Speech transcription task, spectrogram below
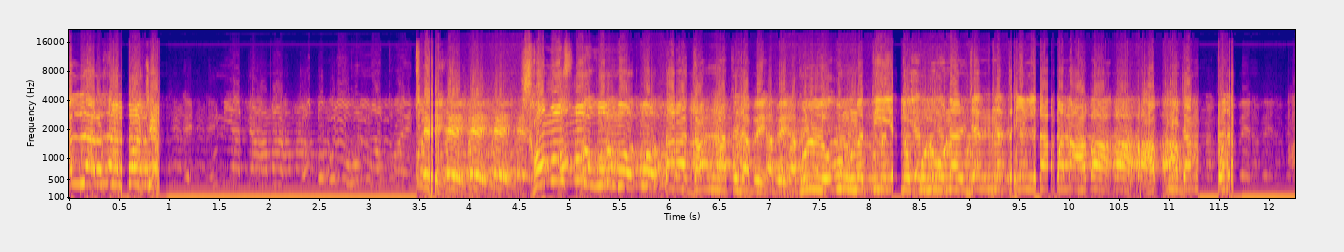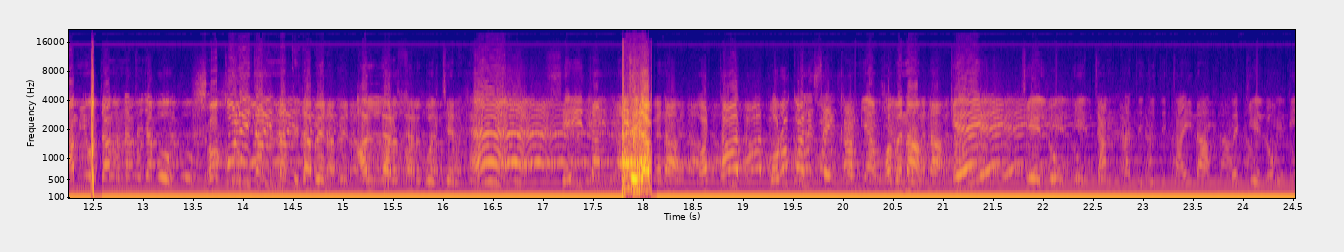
আল্লাহ রাসূল বলছেন সমস্ত উম্মত তারা জান্নাতে যাবে। কুল্লু উম্মতি ইয়াদখুলুনাল জান্নাতা ইল্লা মান আবা। আপনি জান্নাতে যাবেন, আমিও জান্নাতে যাব। জান্নাতে যাবেন। আল্লাহ রাসূল বলছেন হ্যাঁ সেই জান্নাতে যাবে না। অর্থাৎ পরকালে সেই কামিয়াব হবে না। কে? যে লোকটি জান্নাতে যেতে চায় না বা যে লোকটি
